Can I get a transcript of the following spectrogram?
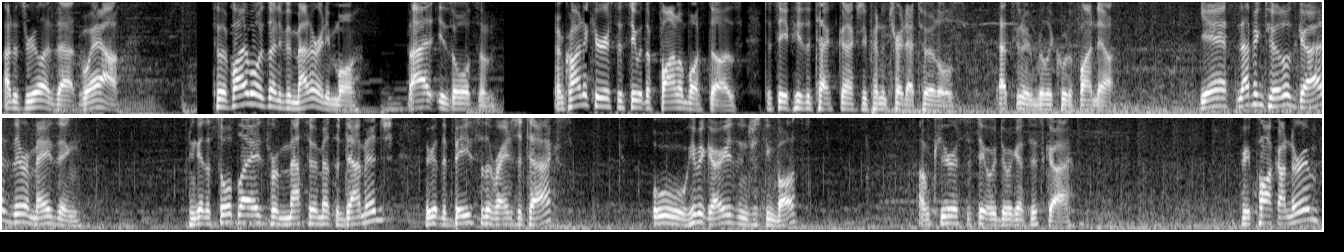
I just realized that. Wow. So the fireballs don't even matter anymore. That is awesome. I'm kind of curious to see what the final boss does, to see if his attack can actually penetrate our turtles. That's going to be really cool to find out. Yeah, snapping turtles, guys, they're amazing. We get the saw blades for massive amounts of damage. We got the bees for the ranged attacks. Ooh, here we go. He's an interesting boss. I'm curious to see what we do against this guy. Can we park under him?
